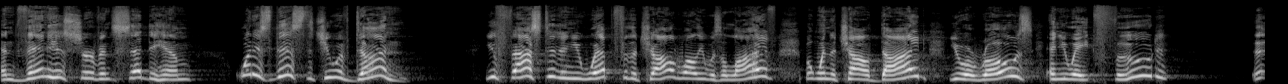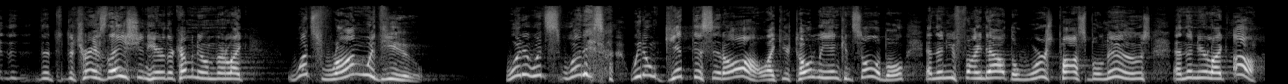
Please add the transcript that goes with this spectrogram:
And then his servant said to him, What is this that you have done? You fasted and you wept for the child while he was alive, but when the child died, you arose and you ate food? The, the, the translation here, they're coming to him, they're like, What's wrong with you? What, what's, what is, we don't get this at all. Like you're totally inconsolable, and then you find out the worst possible news, and then you're like, oh,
